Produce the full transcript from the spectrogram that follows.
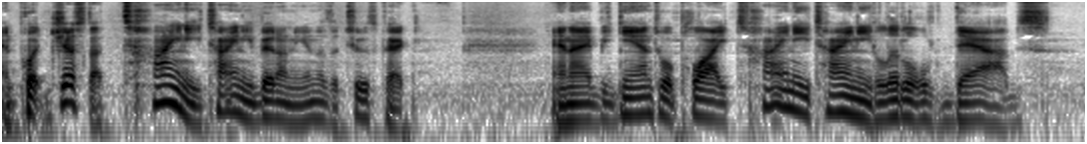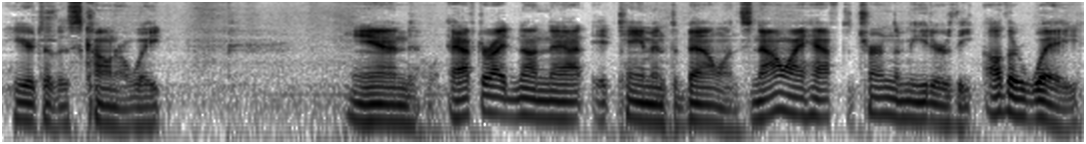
and put just a tiny, tiny bit on the end of the toothpick. And I began to apply tiny, tiny little dabs here to this counterweight. And after I'd done that, it came into balance. Now I have to turn the meter the other way.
